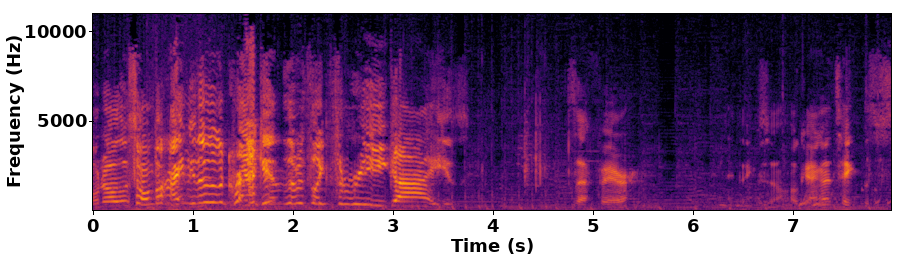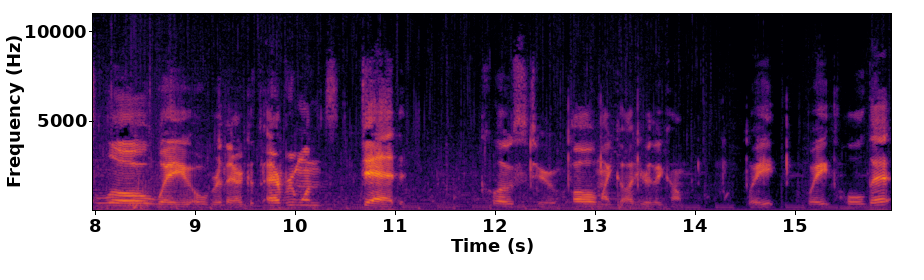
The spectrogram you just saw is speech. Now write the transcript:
Oh no, there's someone behind me! There's a Kraken! There's like three guys! Is that fair? I think so. Okay, I'm gonna take the slow way over there because everyone's dead. Close to. Oh my god, here they come. Wait, wait, hold it.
